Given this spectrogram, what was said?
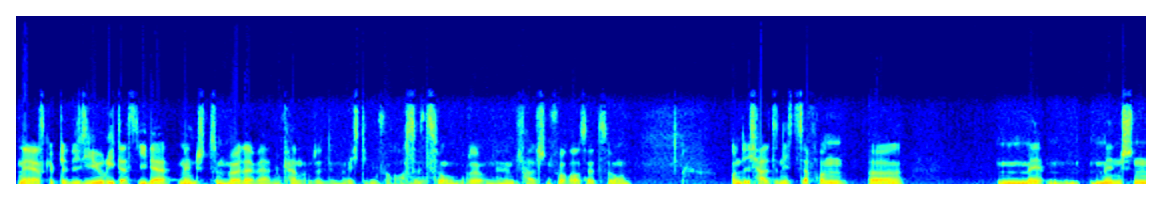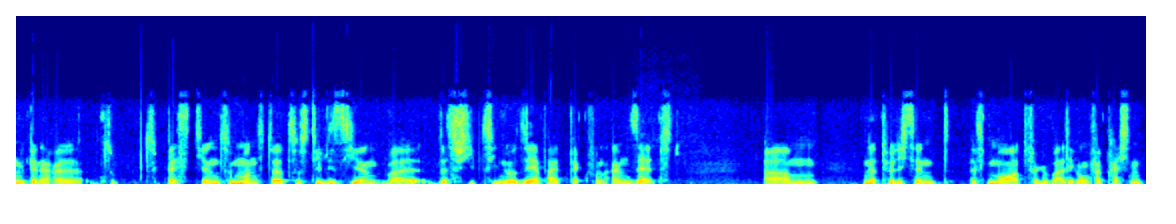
Naja, es gibt ja die Theorie, dass jeder Mensch zum Mörder werden kann unter den richtigen Voraussetzungen oder unter den falschen Voraussetzungen. Und ich halte nichts davon, äh, Me Menschen generell zu, zu, Bestien, zu Monster zu stilisieren, weil das schiebt sie nur sehr weit weg von einem selbst. Ähm, natürlich sind ist Mord, Vergewaltigung, Verbrechen,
